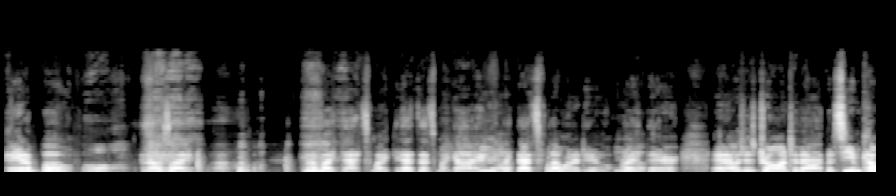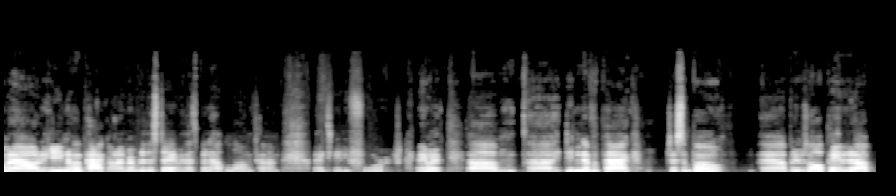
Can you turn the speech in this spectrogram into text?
and he had a bow. Oh. And I was like, Whoa. I'm like, that's my that's my guy. Yeah. Like that's what I want to do yeah. right there. And I was just drawn to that. But see him coming out, he didn't have a pack on. I remember to this day. I mean, that's been out a long time, 1984. Anyway, um, uh, he didn't have a pack, just a bow, uh, but he was all painted up.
